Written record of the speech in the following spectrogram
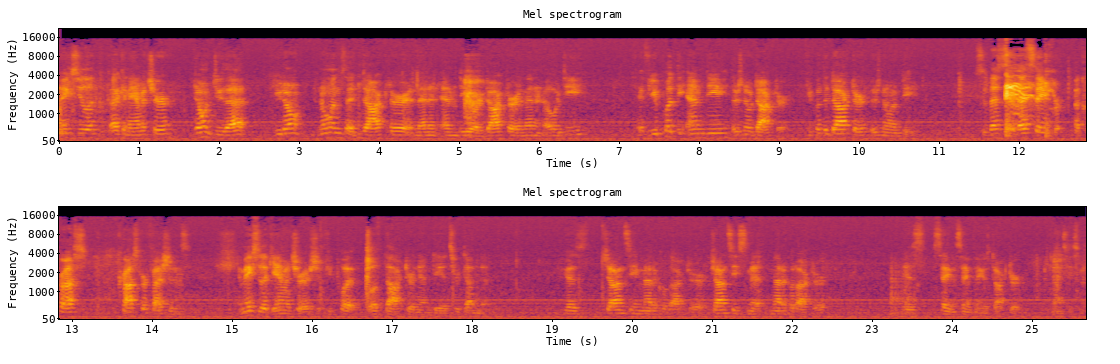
makes you look like an amateur. Don't do that. You don't, no one's a doctor and then an MD or a doctor and then an OD. If you put the MD, there's no doctor. If you put the doctor, there's no MD. So that's that's same across across professions. It makes you look amateurish if you put both doctor and MD. It's redundant because John C. Medical Doctor, John C. Smith, Medical Doctor, is saying the same thing as Doctor John C. Smith.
